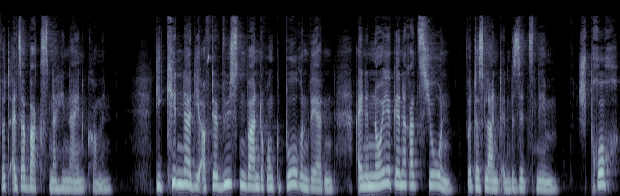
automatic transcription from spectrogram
wird als Erwachsener hineinkommen die Kinder, die auf der Wüstenwanderung geboren werden, eine neue Generation wird das Land in Besitz nehmen. Spruch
